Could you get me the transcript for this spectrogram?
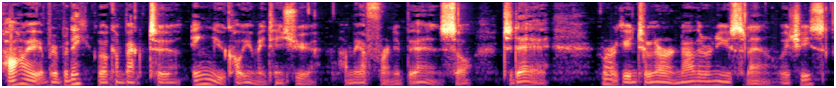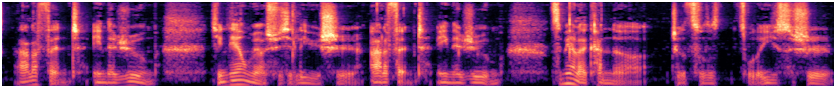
Hi, everybody. Welcome back to 英语口语每天学. I'm your friend Ben. So today we are going to learn another new slang, which is elephant in the room. 今天我们要学习的俚语是 elephant in the room。字面来看呢，这个词 组的意思是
